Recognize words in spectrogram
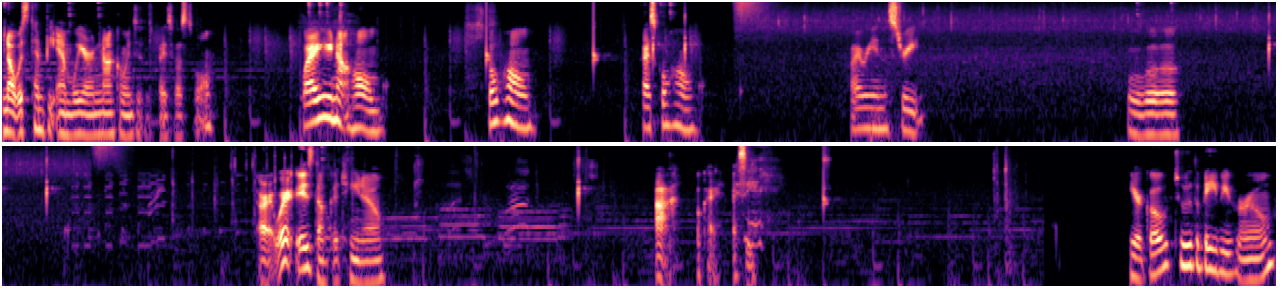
No, it's 10 p.m. We are not going to the Spice Festival. Why are you not home? Go home. Guys, go home. Why are we in the street? Whoa. Alright, where is Dunkachino? Ah, okay, I see. Here, go to the baby room.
